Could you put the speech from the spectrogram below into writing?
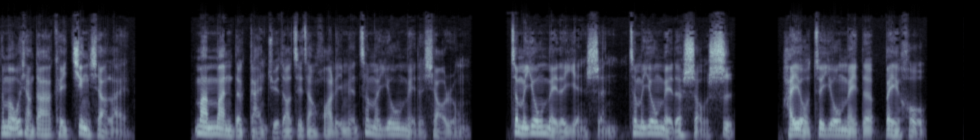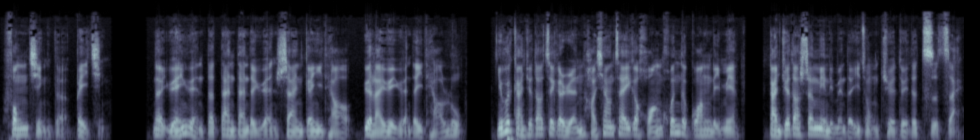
那么，我想大家可以静下来，慢慢的感觉到这张画里面这么优美的笑容，这么优美的眼神，这么优美的手势，还有最优美的背后风景的背景。那远远的、淡淡的远山，跟一条越来越远的一条路，你会感觉到这个人好像在一个黄昏的光里面，感觉到生命里面的一种绝对的自在。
